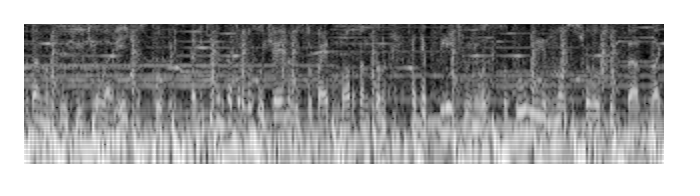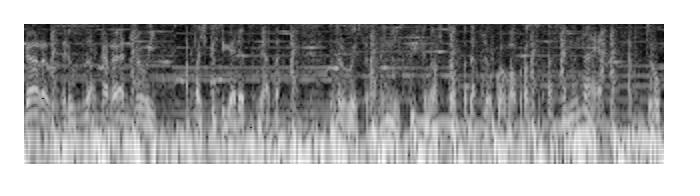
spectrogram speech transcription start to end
в данном случае человечеству, представителем которого случайно выступает Мортенсон, хотя плечи у него ссутулые, нос шелушится от загара, рюкзак оранжевый, а пачка сигарет смята. С другой стороны, не исключено, что подоплека вопроса совсем иная. Вдруг,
